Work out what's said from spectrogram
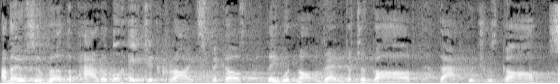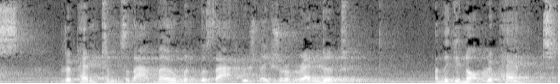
And those who heard the parable hated Christ because they would not render to God that which was God's. Repentance at that moment was that which they should have rendered, and they did not repent.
